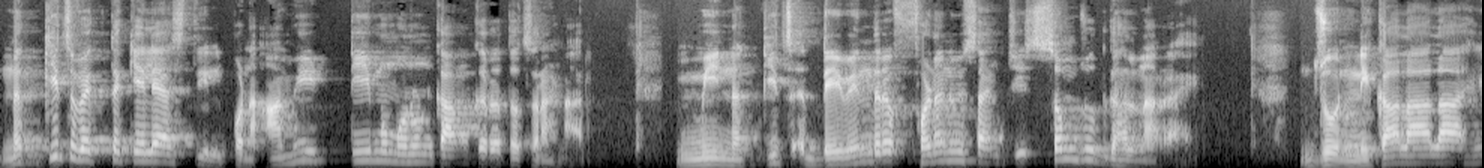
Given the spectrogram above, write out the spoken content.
नक्कीच व्यक्त केल्या असतील पण आम्ही टीम म्हणून काम करतच राहणार. मी नक्कीच देवेंद्र फडणवीसांची समजूत घालणार आहे. जो निकाल आला आहे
